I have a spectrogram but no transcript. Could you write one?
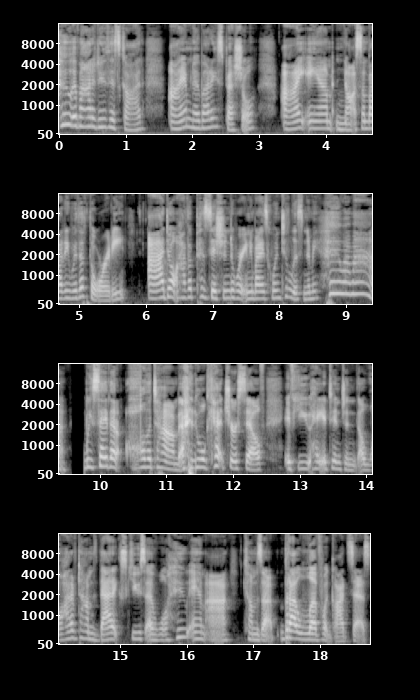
Who am I to do this, God? I am nobody special. I am not somebody with authority. I don't have a position to where anybody's going to listen to me. Who am I? We say that all the time. You will catch yourself if you pay attention. A lot of times that excuse of, well, who am I comes up. But I love what God says.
